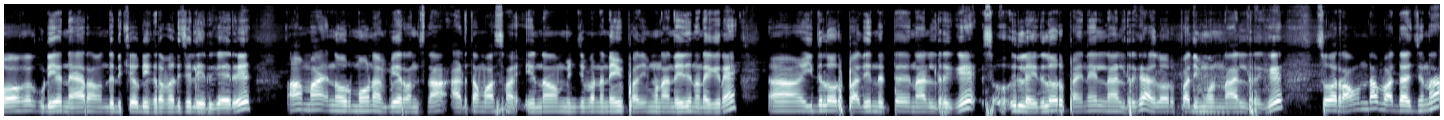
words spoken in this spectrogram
போகக்கூடிய நேரம் வந்துடுச்சு அப்படிங்கிற மாதிரி சொல்லியிருக்காரு. ஆமாம் இன்னும் ஒரு மூணு அப்பியரன்ஸ் தான். அடுத்த மாதம் இன்னும் மிஞ்சி பண்ண நேவி பதிமூணாந்தேதி நினைக்கிறேன் இதில் ஒரு பதினெட்டு நாள் இருக்குது ஸோ இல்லை இதில் ஒரு பதினேழு நாள் இருக்குது அதில் ஒரு பதிமூணு நாள் இருக்குது ஸோ ரவுண்டாக பார்த்தாச்சுன்னா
